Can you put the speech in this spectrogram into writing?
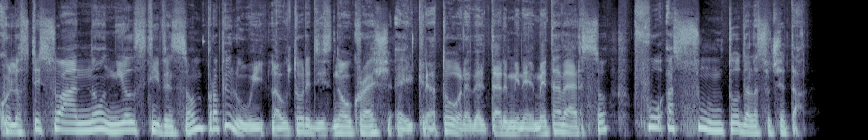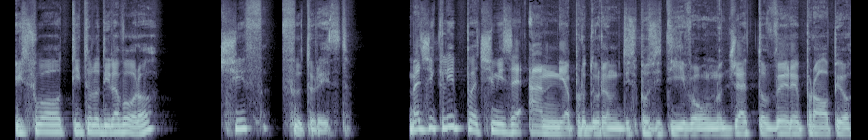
Quello stesso anno Neil Stevenson, proprio lui, l'autore di Snow Crash e il creatore del termine metaverso, fu assunto dalla società. Il suo titolo di lavoro? Chief Futurist. Magic Leap ci mise anni a produrre un dispositivo, un oggetto vero e proprio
